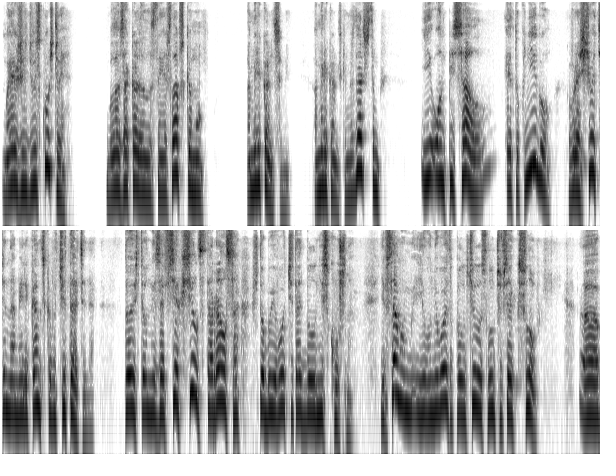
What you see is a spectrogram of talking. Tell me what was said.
Моя жизнь в искусстве была заказана Станиславскому американцами, американским издательством, и он писал эту книгу в расчете на американского читателя. То есть он изо всех сил старался, чтобы его читать было не скучно. И в самом и у него это получилось лучше всяких слов. Э,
